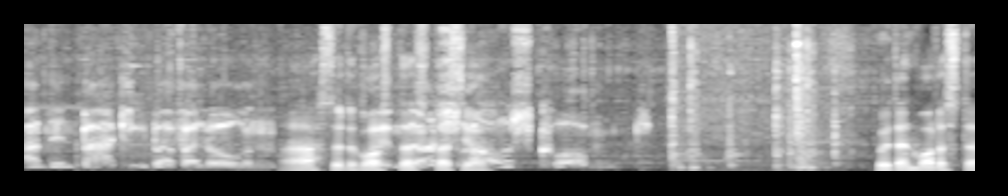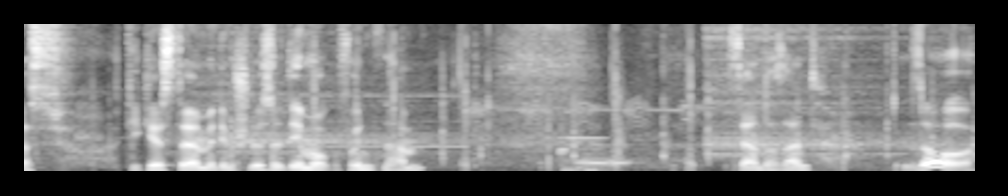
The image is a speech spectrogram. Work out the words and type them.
an den Barkeeper verloren. Ach so, du warst das, das, das ja. Gut, dann war das das, die Kiste mit dem Schlüssel, den wir gefunden haben. Sehr interessant. So.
